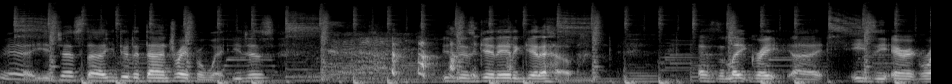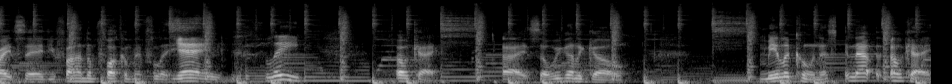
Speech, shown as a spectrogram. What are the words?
yeah you just uh, you do the Don Draper way. You just you just get in and get out. As the late great uh, Easy Eric Wright said, you find them, fuck them, and flee. Yay, flee. Okay. All right. So we're gonna go Mila Kunis. Now, okay,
